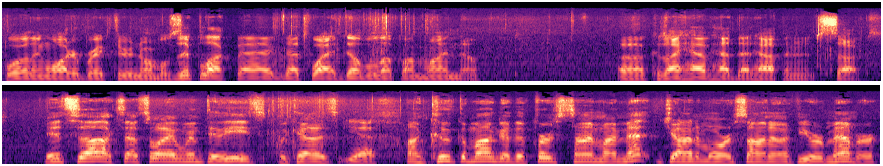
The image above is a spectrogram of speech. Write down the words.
boiling water break through a normal Ziploc bag. That's why I double up on mine though, because uh, I have had that happen and it sucks. It sucks. That's why I went to these because yes, on Cucamonga, the first time I met John Amorosano, if you remember,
